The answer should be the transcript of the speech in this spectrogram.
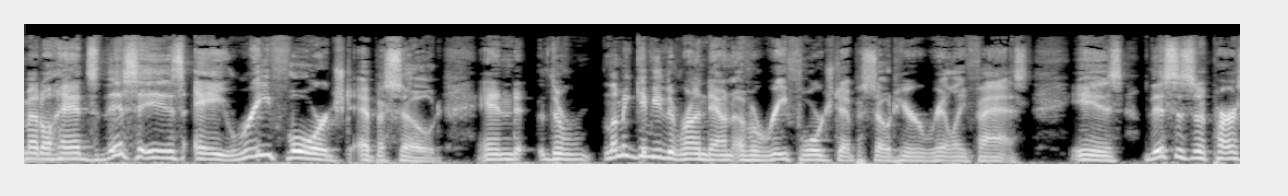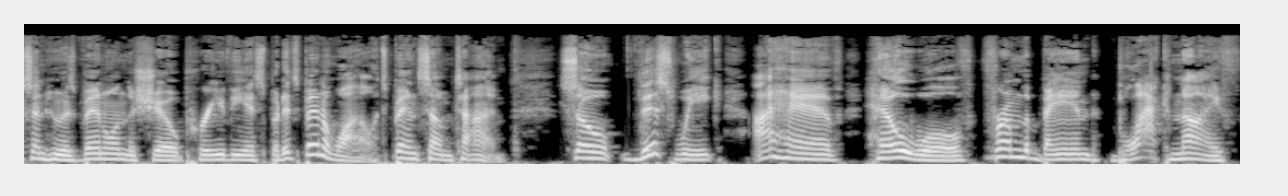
metalheads, this is a reforged episode. And the, let me give you the rundown of a reforged episode here really fast. Is this is a person who has been on the show previous, but it's been a while. It's been some time. So this week I have Hellwuv from the band Black Knife,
